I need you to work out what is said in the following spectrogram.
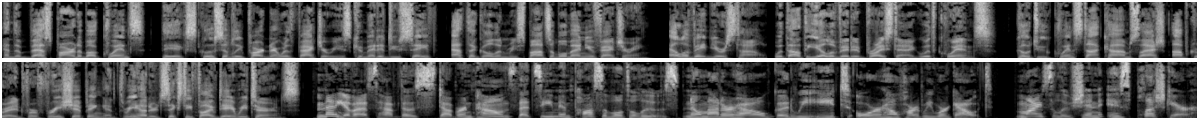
And the best part about Quince, they exclusively partner with factories committed to safe, ethical, and responsible manufacturing. Elevate your style without the elevated price tag with Quince. Go to quince.com slash upgrade for free shipping and 365-day returns. Many of us have those stubborn pounds that seem impossible to lose, no matter how good we eat or how hard we work out. My solution is PlushCare.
